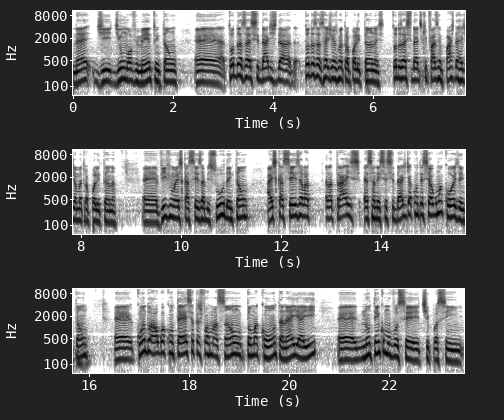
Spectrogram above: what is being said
né, de, de um movimento. Então, é, todas as cidades, da, da, todas as regiões metropolitanas, todas as cidades que fazem parte da região metropolitana é, vivem uma escassez absurda. Então, a escassez ela, ela traz essa necessidade de acontecer alguma coisa. Então, é, quando algo acontece, a transformação toma conta, né? E aí é, não tem como você, tipo assim,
